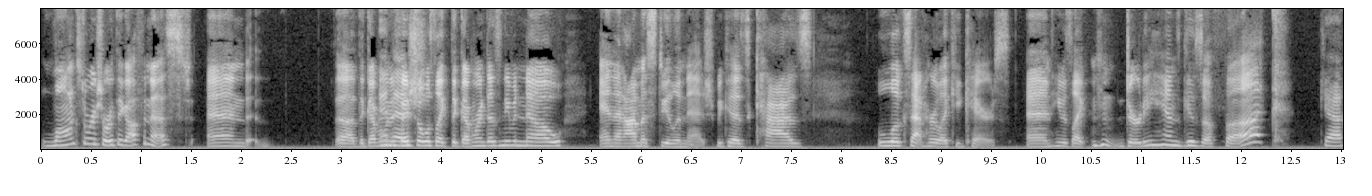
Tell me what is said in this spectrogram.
long story short, they got finessed and uh, the government Inej. official was like, the government doesn't even know, and then I'm a steal Inej because Kaz looks at her like he cares. And he was like, Dirty Hands gives a fuck. Yeah.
